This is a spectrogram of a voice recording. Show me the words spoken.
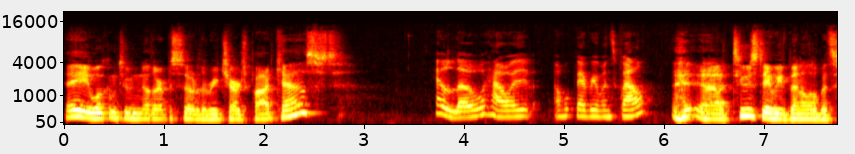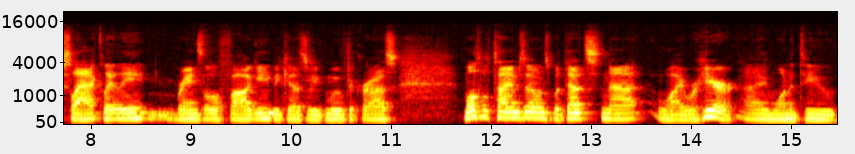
Hey welcome to another episode of the recharge podcast. Hello, how I hope everyone's well. uh, Tuesday we've been a little bit slack lately. Brain's a little foggy because we've moved across multiple time zones, but that's not why we're here. I wanted to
